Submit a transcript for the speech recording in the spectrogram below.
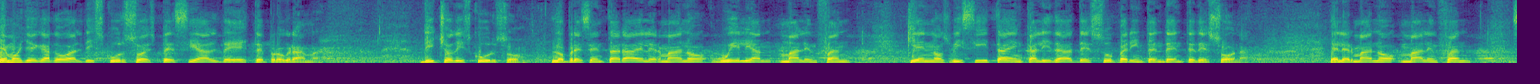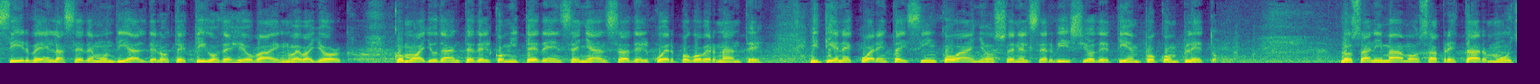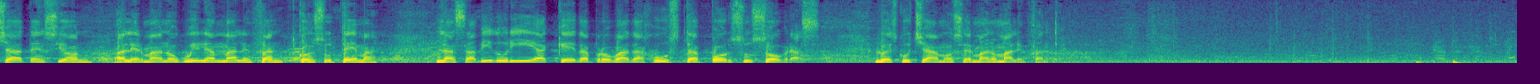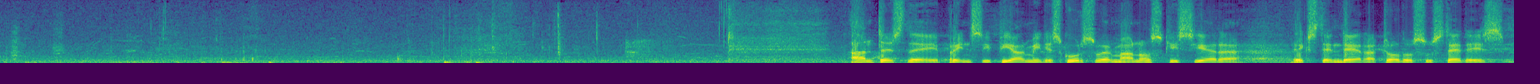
Hemos llegado al discurso especial de este programa. Dicho discurso lo presentará el hermano William Malenfant, quien nos visita en calidad de superintendente de zona. El hermano Malenfant sirve en la sede mundial de los testigos de Jehová en Nueva York como ayudante del Comité de Enseñanza del Cuerpo Gobernante y tiene 45 años en el servicio de tiempo completo. Los animamos a prestar mucha atención al hermano William Malenfant con su tema La sabiduría queda probada justa por sus obras. Lo escuchamos, hermano Malenfant. Antes de principiar mi discurso, hermanos, quisiera extender a todos ustedes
